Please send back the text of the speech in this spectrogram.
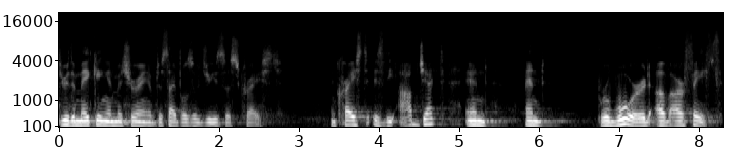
through the making and maturing of disciples of Jesus Christ. And Christ is the object and, and reward of our faith.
